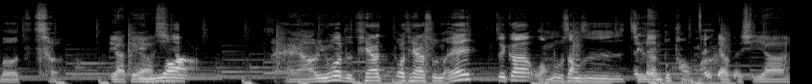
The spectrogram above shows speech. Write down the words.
无错。对啊对啊，是因为我，系啊，因为我就听我听说，诶、这个网络上是截然不同嘛这，条就是啊，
